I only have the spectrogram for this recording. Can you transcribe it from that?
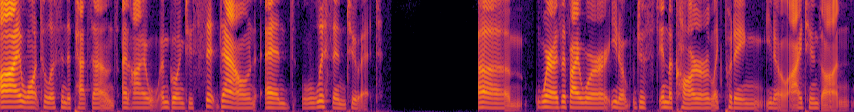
I want to listen to pet sounds and I am going to sit down and listen to it. Um, whereas if I were, you know, just in the car or like putting, you know, iTunes on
